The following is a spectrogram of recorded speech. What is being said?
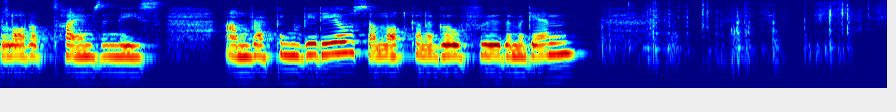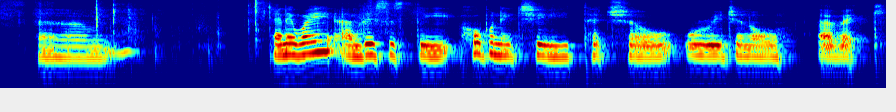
a lot of times in these unwrapping videos I'm not going to go through them again. Um, anyway and this is the Hobonichi Techo original avec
